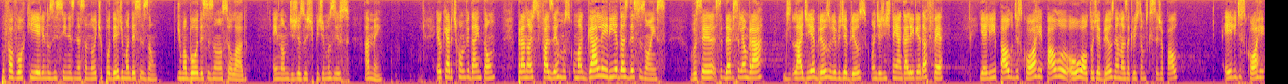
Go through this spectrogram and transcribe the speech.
por favor, que Ele nos ensine nessa noite o poder de uma decisão, de uma boa decisão ao seu lado. Em nome de Jesus te pedimos isso. Amém. Eu quero te convidar então para nós fazermos uma galeria das decisões. Você deve se lembrar de, lá de Hebreus, o livro de Hebreus, onde a gente tem a galeria da fé. E ali Paulo discorre, Paulo, ou o autor de Hebreus, né, nós acreditamos que seja Paulo, ele discorre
